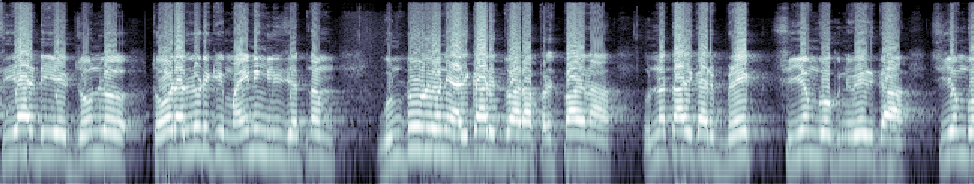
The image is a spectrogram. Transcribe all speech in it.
సిఆర్డీఏ జోన్లో తోడల్లుడికి మైనింగ్ లీజ్ యత్నం. గుంటూరులోని అధికారి ద్వారా ప్రతిపాదన ఉన్నతాధికారి బ్రేక్ సీఎంఓకు నివేదిక. సీఎంఓ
